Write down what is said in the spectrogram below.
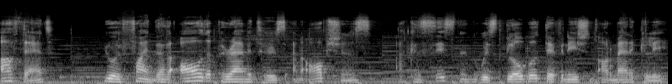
After that, you will find that all the parameters and options are consistent with global definition automatically.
